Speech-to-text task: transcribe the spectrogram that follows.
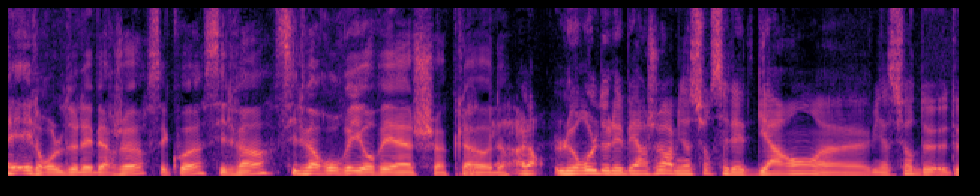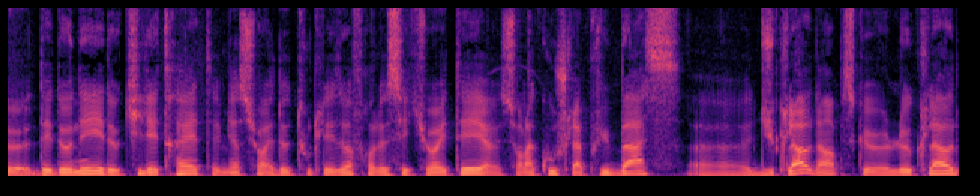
Et, le rôle de l'hébergeur, c'est quoi, Sylvain? Sylvain Roury, OVH Cloud. Alors, le rôle de l'hébergeur, bien sûr, c'est d'être garant, euh, bien sûr, de, des données et de qui les traite, et bien sûr, et de toutes les offres de sécurité euh, sur la couche la plus basse euh, du cloud, hein, parce que le cloud,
